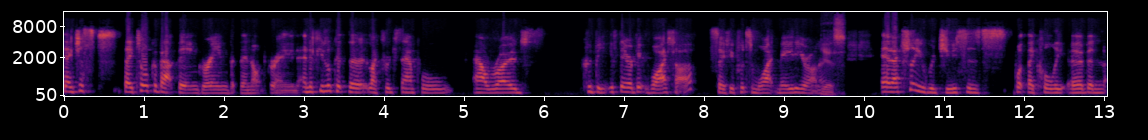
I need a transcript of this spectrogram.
they just they talk about being green, but they're not green. And if you look at the like, for example, our roads could be if they're a bit whiter. So if you put some white media on it, yes, it actually reduces what they call the urban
